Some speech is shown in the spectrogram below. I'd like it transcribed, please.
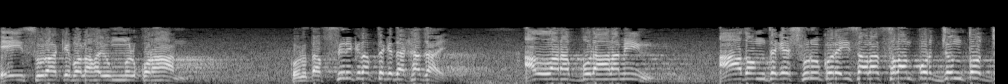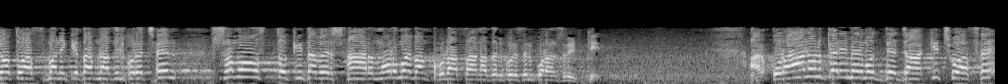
এই সূরাকে বলা হয় উম্মুল কোরআন। কোন তাফসির কিতাব থেকে দেখা যায়, আল্লাহ রাব্বুল আলামিন আদম থেকে শুরু করে ঈসা আলাহিসাল্লাম পর্যন্ত যত আসমানি কিতাব নাজিল করেছেন, সমস্ত কিতাবের সার, মর্ম এবং খোলাসা নাজিল করেছেন কোরআন শরীফকে। আর কোরআনুল করিমের মধ্যে যা কিছু আছে,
